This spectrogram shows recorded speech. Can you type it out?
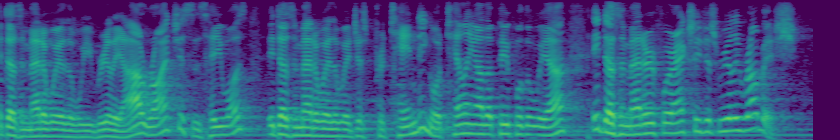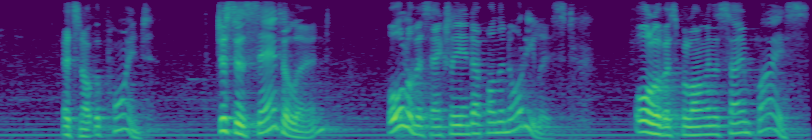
It doesn't matter whether we really are righteous as he was. It doesn't matter whether we're just pretending or telling other people that we are. It doesn't matter if we're actually just really rubbish. It's not the point. Just as Santa learned, all of us actually end up on the naughty list. All of us belong in the same place.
